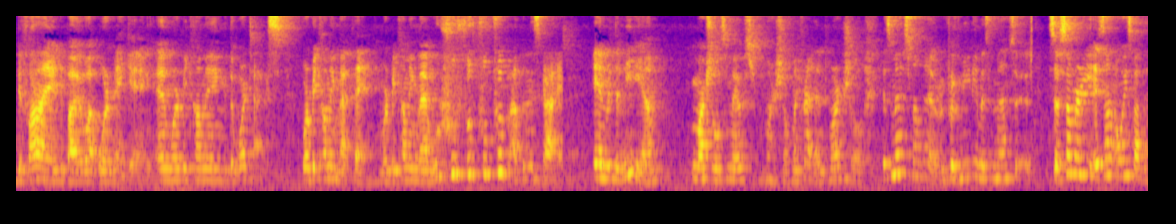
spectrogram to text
defined by what we're making, and we're becoming the vortex we're becoming that thing. We're becoming that woof woof woof woof woof up in the sky. And with the medium, Marshall's most Marshall, my friend Marshall, is most well known for the medium as the message. So summary, it's not always about the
